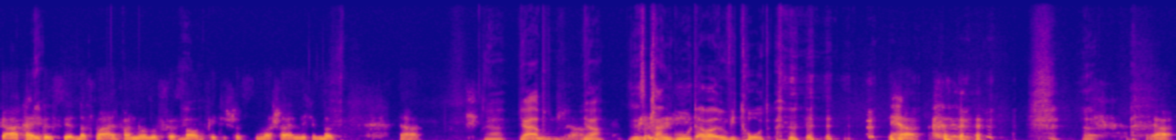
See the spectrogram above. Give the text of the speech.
gar kein Nee. bisschen. Das war einfach nur so für Nee. Soundfetischisten wahrscheinlich und das, ja, Ja, ja, Ja. ja. Es klang gut, aber irgendwie tot. ja. Ja. ja.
